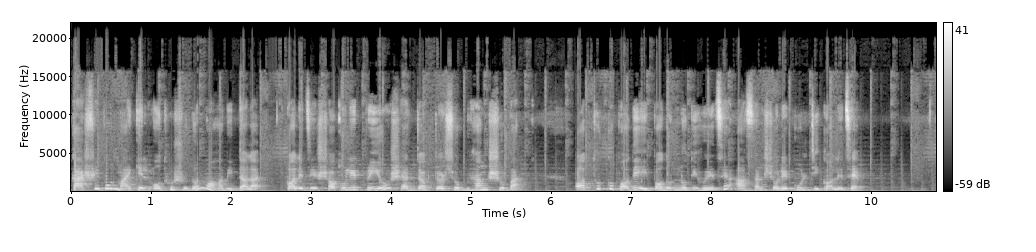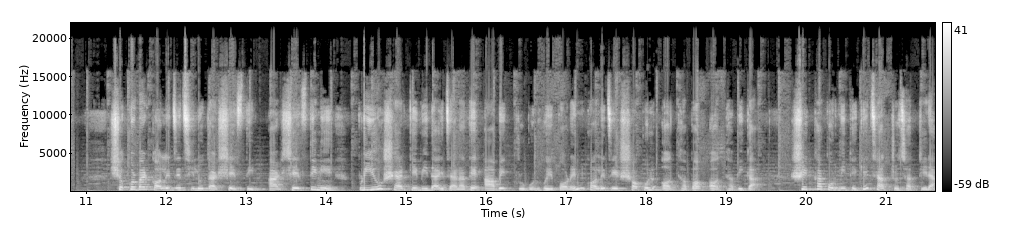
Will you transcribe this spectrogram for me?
কাশীপুর মাইকেল মধুসূদন মহাবিদ্যালয়। কলেজের সকলের প্রিয় স্যার ডক্টর শুভ্রাংশু পাল। অধ্যক্ষ পদে পদোন্নতি হয়েছে আসানসোলের কুলটি কলেজে। শুক্রবার কলেজে ছিল তার শেষ দিন। আর শেষ দিনে প্রিয় স্যারকে বিদায় জানাতে আবেগপ্রবণ হয়ে পড়েন কলেজের সকল অধ্যাপক, অধ্যাপিকা। শিক্ষাকর্মী থেকে ছাত্রছাত্রীরা।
